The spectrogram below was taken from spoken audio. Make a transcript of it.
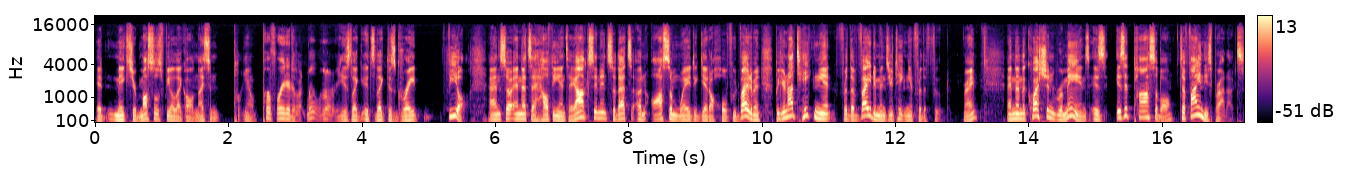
It makes your muscles feel like all nice and you know perforated. It's like it's like it's like this great feel. And so, and that's a healthy antioxidant. So that's an awesome way to get a whole food vitamin. But you're not taking it for the vitamins, you're taking it for the food. Right. And then the question remains is is it possible to find these products?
